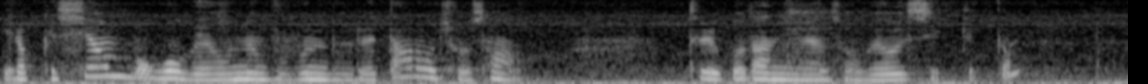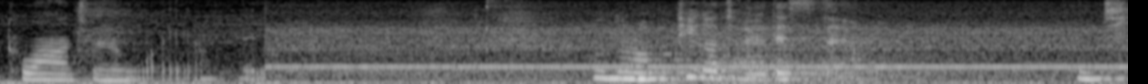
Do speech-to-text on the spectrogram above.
이렇게 시험 보고 외우는 부분들을 따로 줘서 들고 다니면서 외울 수 있게끔 도와주는 거예요. 네. 오늘 어피가 잘 됐어요. 그지?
